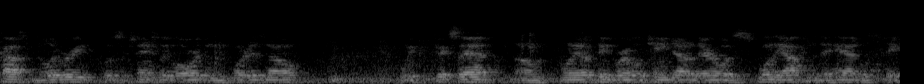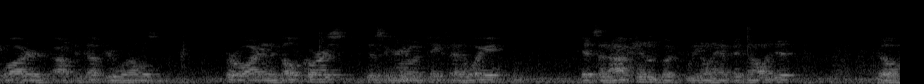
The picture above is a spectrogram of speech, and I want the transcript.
cost of delivery was substantially lower than what it is now. We fixed that, um, one of the other things we were able to change out of there was, one of the options they had was to take water off the Guthrie wells for water in the golf course. This agreement takes that away. It's an option, but we don't have to acknowledge it. So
